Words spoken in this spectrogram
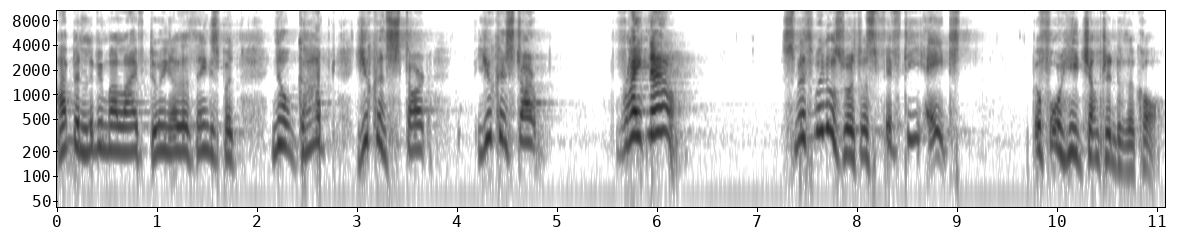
I've been living my life doing other things, but no, God, you can start, you can start right now. Smith Wigglesworth was 58 before he jumped into the call.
